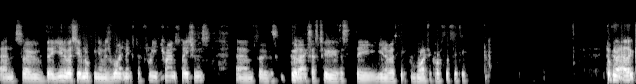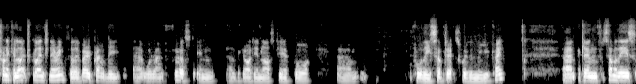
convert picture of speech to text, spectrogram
and so the University of Nottingham is right next to three tram stations. Um, so there's good access to this, the university from right across the city. Talking about electronic and electrical engineering, so they very proudly uh, were ranked first in uh, the Guardian last year for um, for these subjects within the UK. Um, again, some of these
